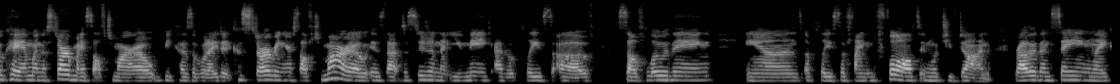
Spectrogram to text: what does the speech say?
okay, I'm going to starve myself tomorrow because of what I did. Because starving yourself tomorrow is that decision that you make out of a place of self loathing and a place of finding fault in what you've done, rather than saying, like,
